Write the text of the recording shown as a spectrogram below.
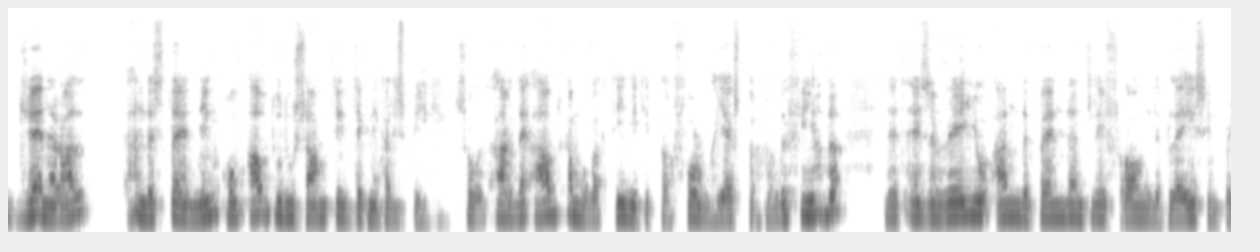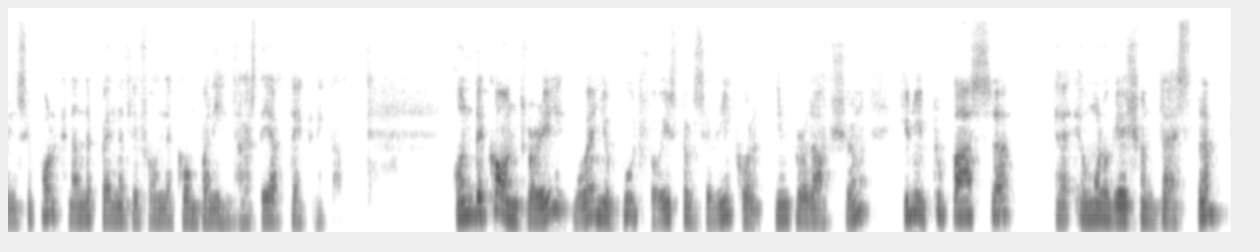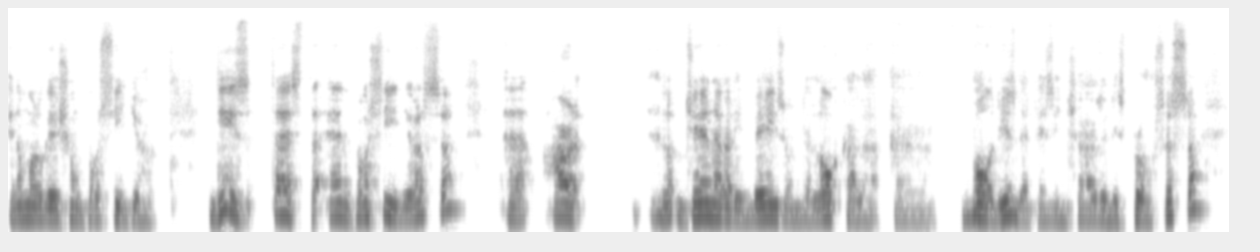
general understanding of how to do something technically speaking. So are the outcome of activity performed by expert of the field that has a value independently from the place in principle and independently from the company interest. They are technical. On the contrary, when you put, for instance, a vehicle in production, you need to pass uh, a homologation test, an homologation procedure. These tests and procedures uh, are generally based on the local uh, bodies that is in charge of this process.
